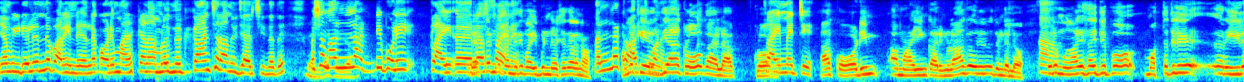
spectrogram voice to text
ഞാൻ വീഡിയോയിൽ തന്നെ പറയണ്ടേ നല്ല കോടയും മഴക്കാണ് നമ്മൾ നിങ്ങൾക്ക് കാണിച്ചു തരാന്ന് വിചാരിച്ചിരുന്നത് പക്ഷെ നല്ല അടിപൊളി രസമാണ്. നല്ല കാറ്റുമാണ് ക്ലൈമറ്റ് ആ കോടിയും ആ മായും കാര്യങ്ങളും ആ ഒരു ഇതുണ്ടല്ലോ. ഒരു മൂന്നാൽ സൈറ്റ് ഇപ്പോ മൊത്തത്തിൽ റീൽ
